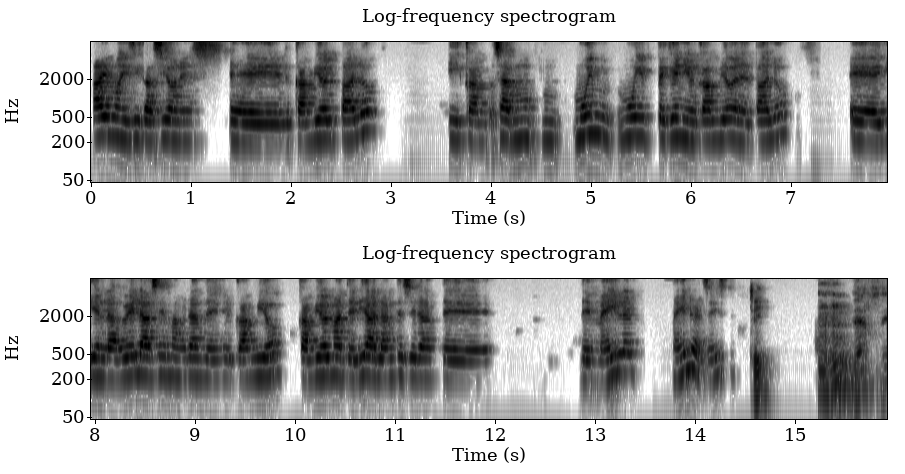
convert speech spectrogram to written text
Hay modificaciones. Eh, cambió el palo, y cam- o sea, mu- muy, muy pequeño el cambio en el palo, eh, y en las velas es más grande el cambio. Cambió el material, antes eran de, de mailer, mailer se dice, Sí. Ujú. Sí.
